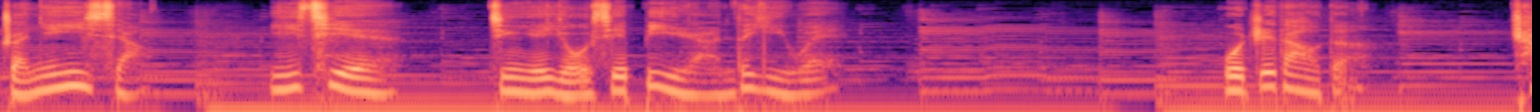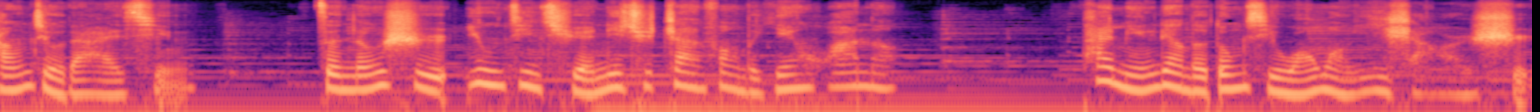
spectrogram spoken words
转念一想，一切竟也有些必然的意味。我知道的，长久的爱情，怎能是用尽全力去绽放的烟花呢？太明亮的东西往往一闪而逝，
